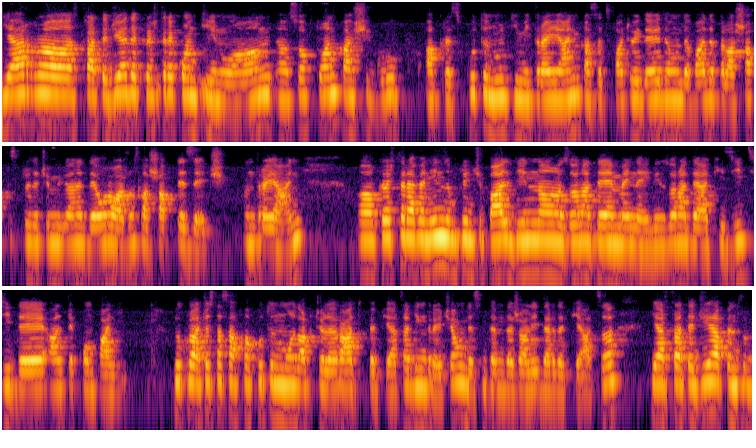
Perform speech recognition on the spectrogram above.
Iar strategia de creștere continuă, SoftOne ca și grup a crescut în ultimii trei ani, ca să-ți faci o idee de undeva de pe la 17 milioane de euro a ajuns la 70 în trei ani. Uh, creșterea venind în principal din uh, zona de M&A, din zona de achiziții de alte companii. Lucrul acesta s-a făcut în mod accelerat pe piața din Grecia, unde suntem deja lideri de piață, iar strategia pentru 2024-2025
